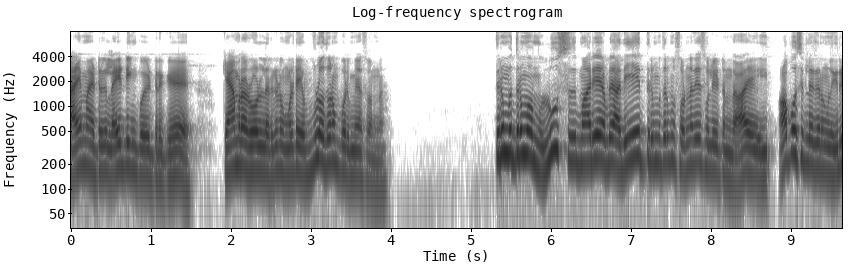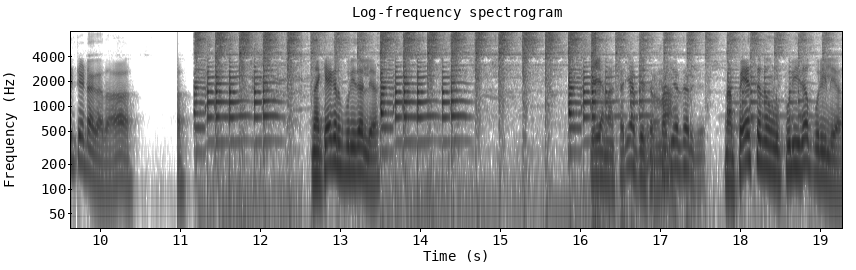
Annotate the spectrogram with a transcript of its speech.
டைம் ஆகிட்டு இருக்கு லைட்டிங் போயிட்டுருக்கு கேமரா ரோலில் இருக்குன்னு உங்கள்கிட்ட எவ்வளோ தூரம் பொறுமையாக சொன்னேன்? திரும்ப திரும்ப லூஸ் மாதிரியே அப்படியே அதையே திரும்ப திரும்ப சொன்னதே சொல்லிட்டு இருந்தா ஆப்போசிட்டில் இருக்கிறவங்களுக்கு இரிட்டேட் ஆகாதா? நான் கேட்குறது புரியுதா இல்லையா? ஏய் நான் சரியா பேசுறேன்? சரியா தான் இருக்கு. நான் பேசுறது உங்களுக்கு புரியுதா புரியலையா?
